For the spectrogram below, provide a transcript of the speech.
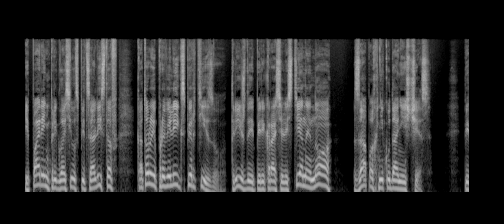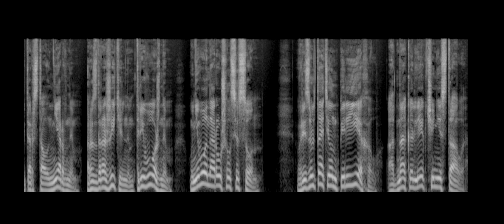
и парень пригласил специалистов, которые провели экспертизу, трижды перекрасили стены, но запах никуда не исчез. Питер стал нервным, раздражительным, тревожным, у него нарушился сон. В результате он переехал, однако легче не стало.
